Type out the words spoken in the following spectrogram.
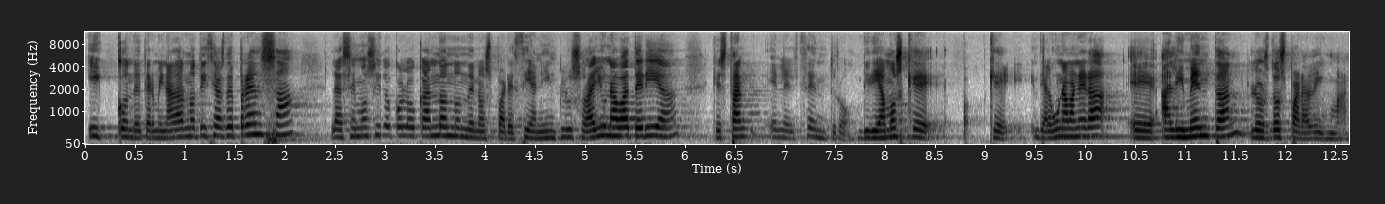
y con determinadas noticias de prensa las hemos ido colocando en donde nos parecían. Incluso hay una batería que está en el centro, diríamos que, de alguna manera eh, alimentan los dos paradigmas.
